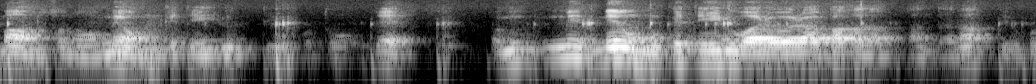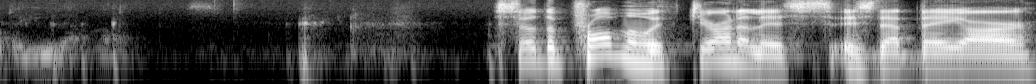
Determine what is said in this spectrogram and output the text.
まあ、その目を向けているっていうことで目目を向けている我々はバカだったんだなっていうことを言うだろうなと思ってます。 So, the problem with journalists is that they are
